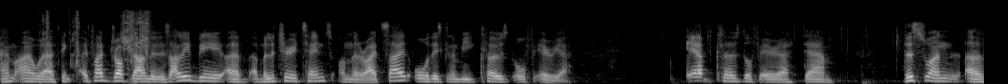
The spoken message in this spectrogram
Am I where I think if I drop down there, there's only be a, a military tent on the right side, or there's going to be closed off area. Yep, closed off area. Damn. This one, uh,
